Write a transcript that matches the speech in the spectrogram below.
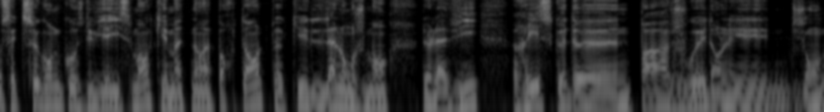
cette seconde cause du vieillissement qui est maintenant importante, qui est l'allongement de la vie, risque de ne pas jouer dans les, disons,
